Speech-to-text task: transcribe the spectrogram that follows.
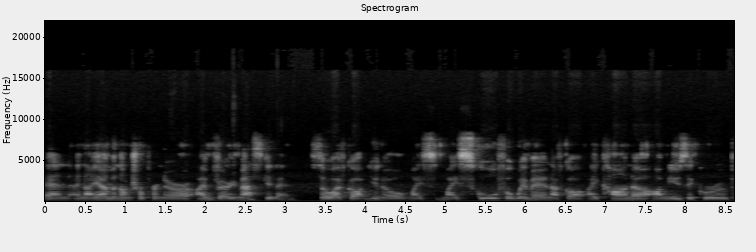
and and I am an entrepreneur I'm very masculine. So I've got you know my my school for women I've got Aykanna our music group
